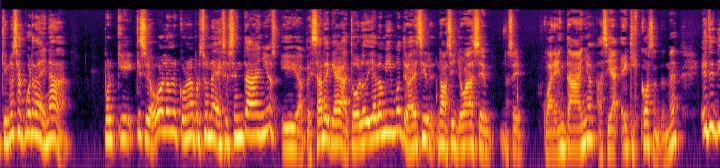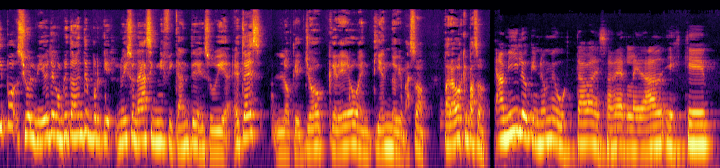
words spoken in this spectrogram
que no se acuerda de nada. Porque, qué sé yo, vos hablas con una persona de 60 años y a pesar de que haga todos los días lo mismo, te va a decir, no, sí, yo hace, no sé, 40 años hacía X cosa, ¿entendés? Este tipo se olvidó ya completamente porque no hizo nada significante en su vida. Esto es lo que yo creo, entiendo que pasó. ¿Para vos qué pasó? A mí lo que no me gustaba de saber la edad es que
